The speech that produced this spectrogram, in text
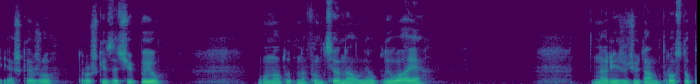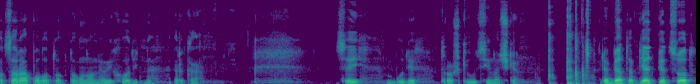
я ж кажу, трошки зачепив. Воно тут на функціонал не впливає. На ріжучу там просто поцарапало, тобто воно не виходить на РК. Цей буде трошки оціночка. Ребята, 5500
